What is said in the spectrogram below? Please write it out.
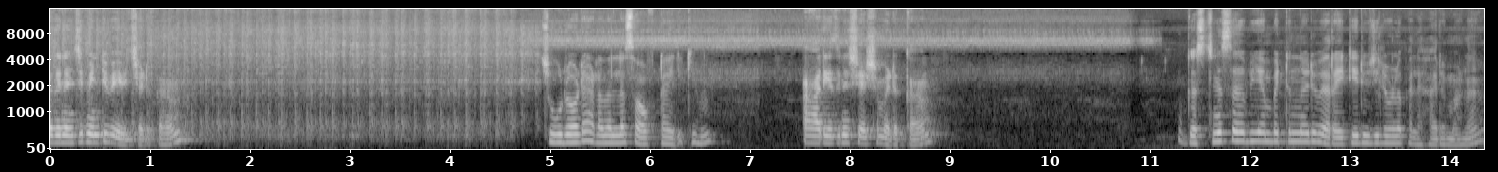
പതിനഞ്ച് മിനിറ്റ് വേവിച്ചെടുക്കണം. ചൂടോടെ അട നല്ല സോഫ്റ്റ് ആയിരിക്കും. ആറിയതിന് ശേഷം എടുക്കാം. ഗസ്റ്റിന് സെർവ് ചെയ്യാൻ പറ്റുന്ന ഒരു വെറൈറ്റി രുചിയിലുള്ള പലഹാരമാണ്.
